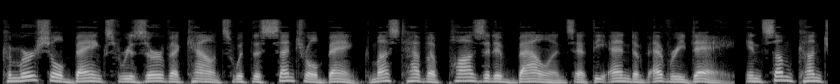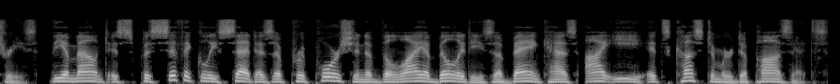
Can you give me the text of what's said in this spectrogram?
commercial banks' reserve accounts with the central bank must have a positive balance at the end of every day. In some countries, the amount is specifically set as a proportion of the liabilities a bank has, i.e., its customer deposits.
